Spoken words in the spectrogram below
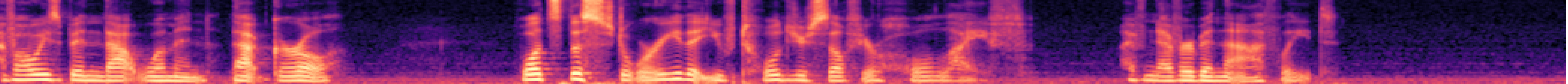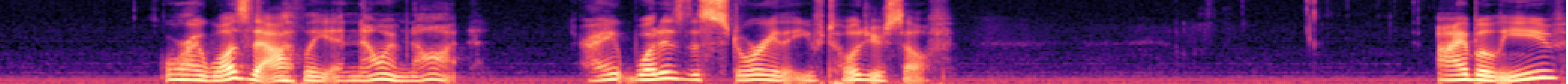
I've always been that woman, that girl. What's the story that you've told yourself your whole life? I've never been the athlete. Or I was the athlete and now I'm not. Right? What is the story that you've told yourself? I believe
